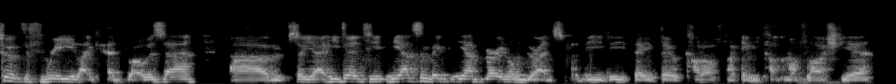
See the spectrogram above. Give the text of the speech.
two of the three like head growers there. Um, so yeah, he did. He, he had some big. He had very long dreads, but he, he, they they were cut off. I think he cut them off last year.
